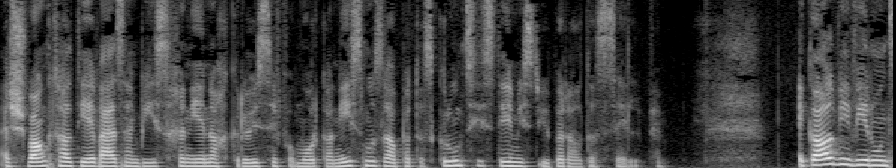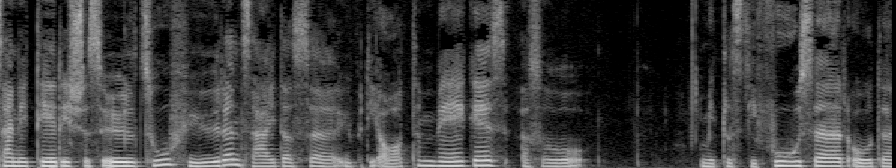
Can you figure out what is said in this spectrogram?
Es schwankt halt jeweils ein bisschen je nach Größe vom Organismus, aber das Grundsystem ist überall dasselbe. Egal wie wir uns ein ätherisches Öl zuführen, sei das äh, über die Atemwege, also mittels Diffuser oder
